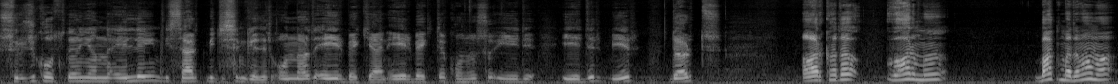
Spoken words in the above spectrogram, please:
sürücü koltuklarının yanına elleyin bir sert bir cisim gelir. Onlar da airbag yani airbag'te konusu iyiydi, iyidir. 1 4 Arkada var mı? Bakmadım ama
